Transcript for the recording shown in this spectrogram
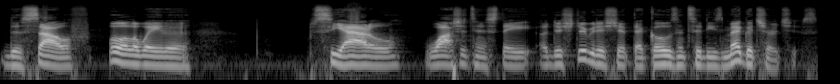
the South, all the way to Seattle, Washington State. A distributorship that goes into these mega churches,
